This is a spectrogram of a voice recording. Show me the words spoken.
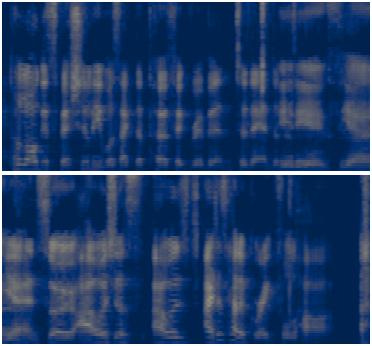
epilogue especially was like the perfect ribbon to the end of this It book. is, yeah. Yeah, and so I was just I was I just had a grateful heart.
